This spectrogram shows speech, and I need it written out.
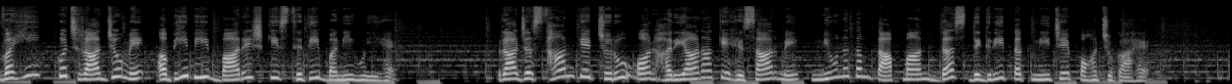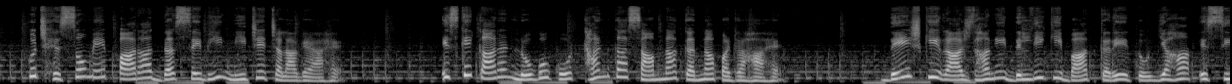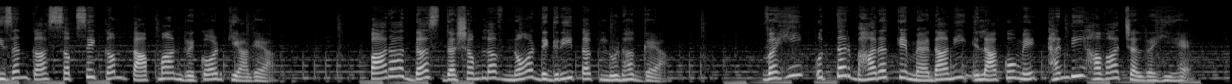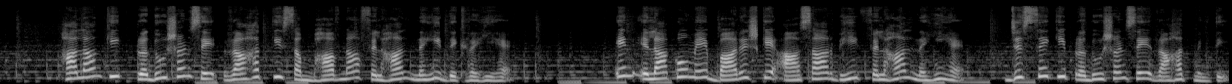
वहीं कुछ राज्यों में अभी भी बारिश की स्थिति बनी हुई है। राजस्थान के चुरू और हरियाणा के हिसार में न्यूनतम तापमान 10 डिग्री तक नीचे पहुँच चुका है। कुछ हिस्सों में पारा 10 से भी नीचे चला गया है। इसके कारण लोगों को ठंड का सामना करना पड़ रहा है। देश की राजधानी दिल्ली की बात करें तो यहाँ इस सीज़न का सबसे कम तापमान रिकॉर्ड किया गया। पारा दस दशमलव नौ डिग्री तक लुढ़क गया। वहीं उत्तर भारत के मैदानी इलाकों में ठंडी हवा चल रही है। हालाँकि प्रदूषण से राहत की संभावना फ़िलहाल नहीं दिख रही है। इन इलाकों में बारिश के आसार भी फ़िलहाल नहीं है, जिससे कि प्रदूषण से राहत मिलती।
